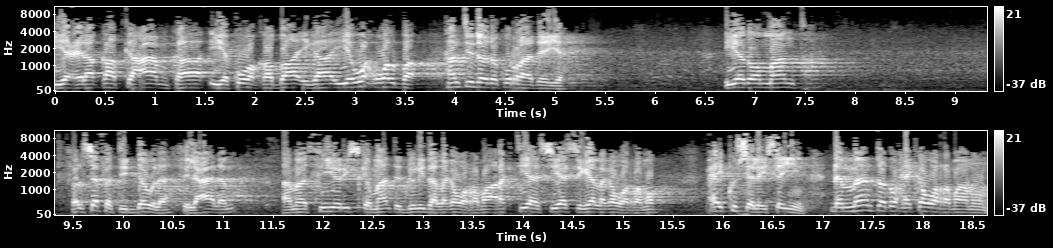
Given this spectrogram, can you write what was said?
iyo cilaaqaadka caamka iyo kuwa qadaa'iga iyo wax walba hantidooda ku raadeeya. Iyadoo maanta falsafat dawla fi lcaalam ama theoriska maanta dunida laga warramo aragtiyaha siyaasigae laga warramo maxay ku salaysan yihiin. Dhammaantood waxay ka warramaanuun.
